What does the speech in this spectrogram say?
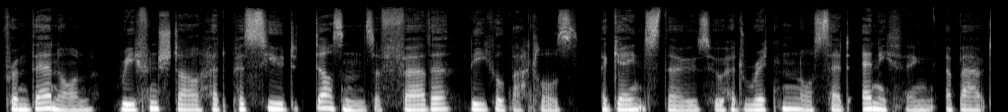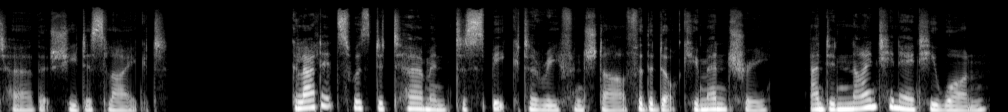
From then on, Riefenstahl had pursued dozens of further legal battles against those who had written or said anything about her that she disliked. Gladitz was determined to speak to Riefenstahl for the documentary, and in 1981,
